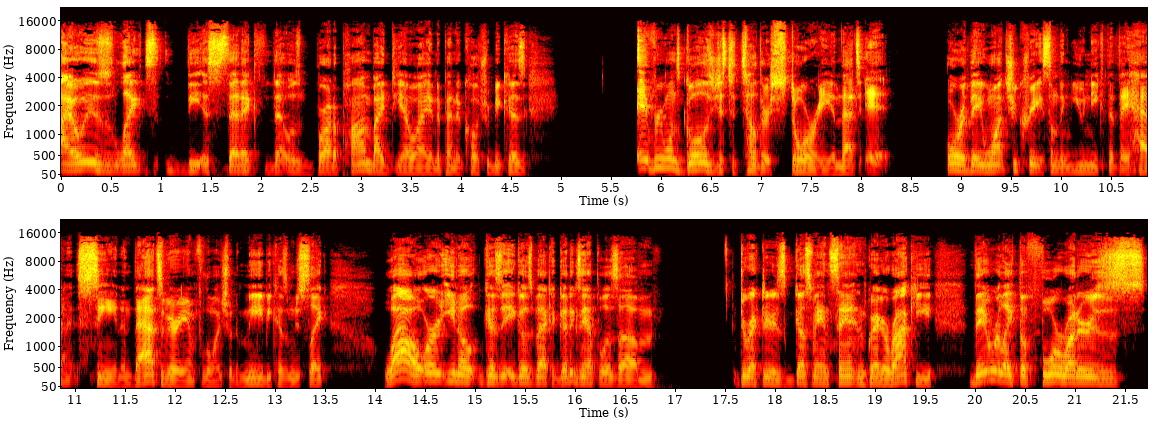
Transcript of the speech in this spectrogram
I always liked the aesthetic that was brought upon by DIY independent culture because everyone's goal is just to tell their story and that's it. Or they want to create something unique that they haven't seen. And that's very influential to me because I'm just like, wow. Or, you know, because it goes back, a good example is um directors Gus Van Sant and Gregg Araki. They were like the forerunners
